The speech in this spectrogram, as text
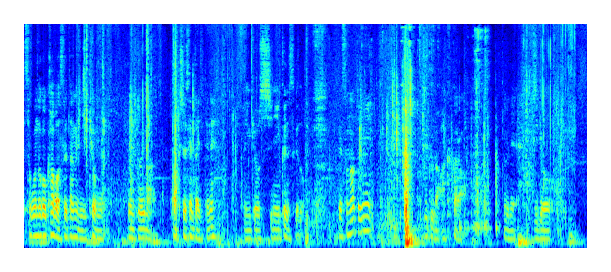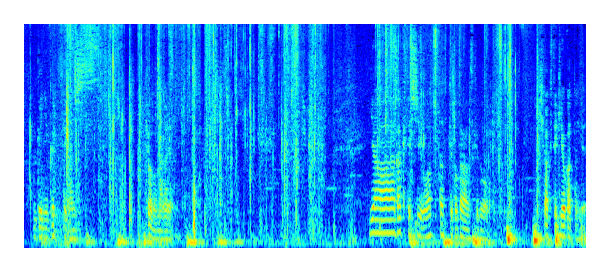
そこのとこカバーするために今日も勉強今学習センター行ってね。勉強しに行くんですけど。でその後に塾が開くからそれで授業受けに行くって感じです。今日の流れはね。いやー学手 C 終わったってことなんですけど比較的良かったんで。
